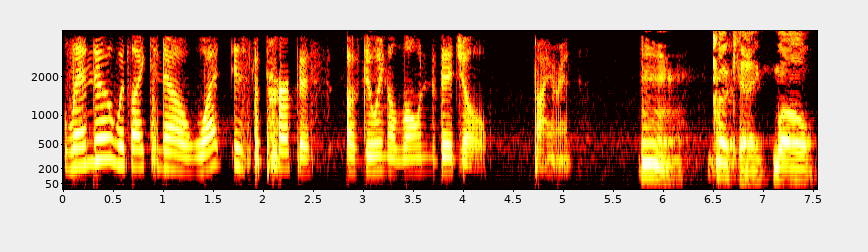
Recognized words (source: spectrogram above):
Um, Linda would like to know what is the purpose of doing a lone vigil, Byron? Hmm. Okay. Well,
